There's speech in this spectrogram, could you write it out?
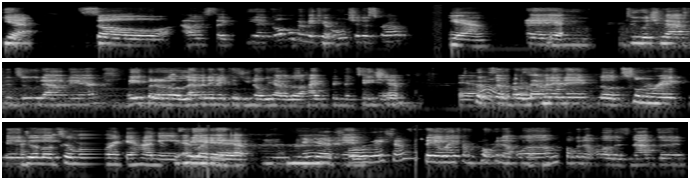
Yeah. So I was like, yeah, go home and make your own sugar scrub. Yeah. And yeah. do what you have to do down there. Maybe put a little lemon in it because you know we have a little hyperpigmentation. Yep. Yeah. Put some lemon in it, little turmeric, maybe. Do a little turmeric and honey and yeah. Mm-hmm. And your exfoliation? stay away from coconut oil. Mm-hmm. Coconut oil is not good.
